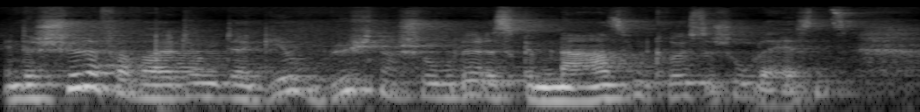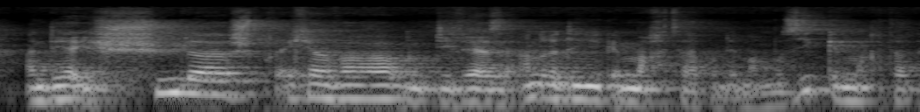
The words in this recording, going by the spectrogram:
in der Schülerverwaltung der Georg-Büchner-Schule, das Gymnasium, größte Schule Hessens, an der ich Schülersprecher war und diverse andere Dinge gemacht habe und immer Musik gemacht habe.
